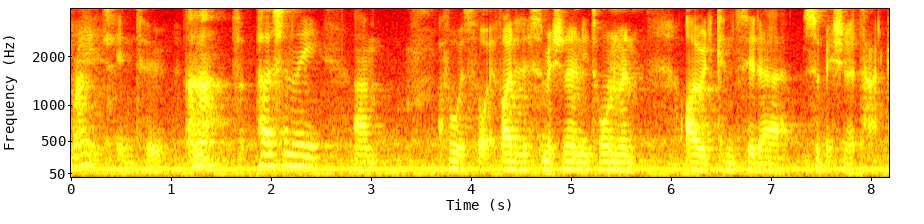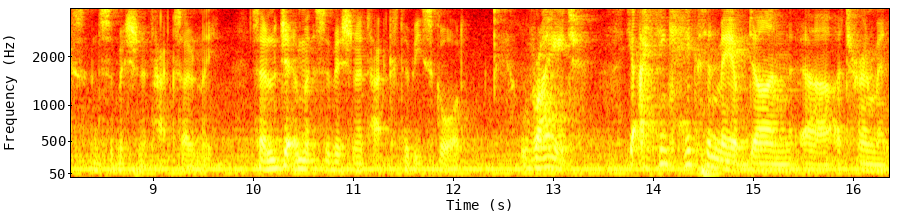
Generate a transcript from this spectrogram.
Right. into. For, Uh-huh. for personally, um, I've always thought if I did a submission only tournament, I would consider submission attacks and submission attacks only. So legitimate submission attacks to be scored. Right. Yeah, I think Rickson may have done uh, a tournament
